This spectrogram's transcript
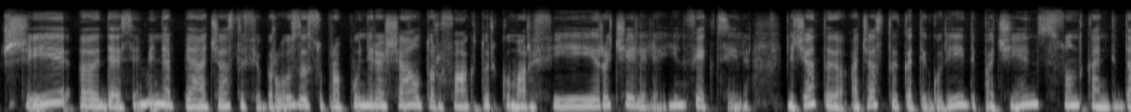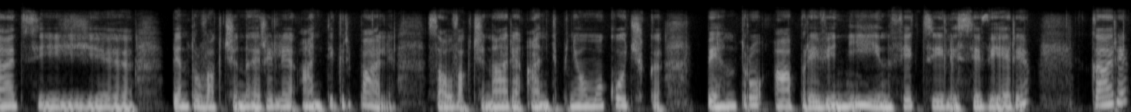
Și, uh, de asemenea, pe această fibroză, suprapunerea și altor factori, cum ar fi răcelele, infecțiile. Deci, iată, această categorie de pacienți sunt candidații pentru vaccinările antigripale sau vaccinarea antipneumococică pentru a preveni infecțiile severe care,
